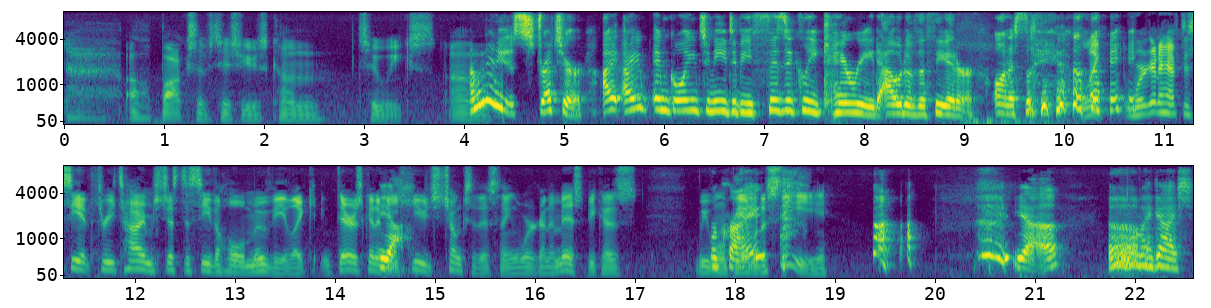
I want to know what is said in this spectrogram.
a box of tissues come two weeks. Um, I'm gonna need a stretcher. I, I am going to need to be physically carried out of the theater. Honestly, like we're gonna have to see it three times just to see the whole movie. Like there's gonna yeah. be huge chunks of this thing we're gonna miss because we we're won't crying? be able to see. yeah. Oh my gosh.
